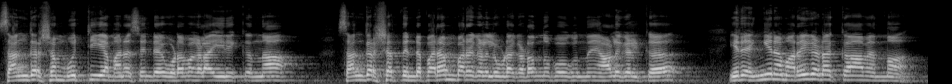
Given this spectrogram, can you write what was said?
സംഘർഷം മുറ്റിയ മനസ്സിന്റെ ഉടമകളായിരിക്കുന്ന സംഘർഷത്തിന്റെ പരമ്പരകളിലൂടെ കടന്നു പോകുന്ന ആളുകൾക്ക് ഇതെങ്ങനെ മറികടക്കാമെന്ന്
